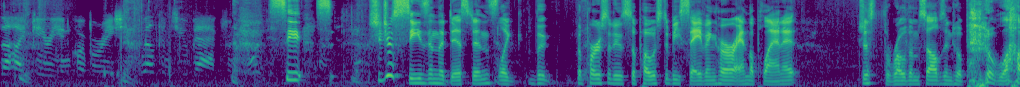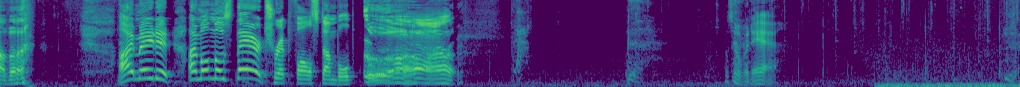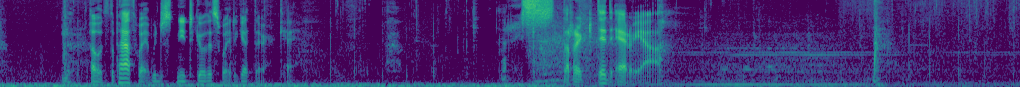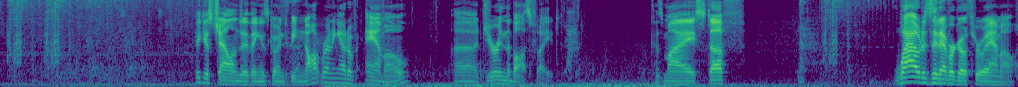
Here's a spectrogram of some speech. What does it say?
The Hyperion Corporation welcomes you back from See, s- she just sees in the distance, like the the person who's supposed to be saving her and the planet just throw themselves into a pit of lava. I made it! I'm almost there! Trip, fall, stumble. What's over there? Oh, it's the pathway. We just need to go this way to get there. Okay. Restricted area. Biggest challenge, I think, is going to be not running out of ammo uh, during the boss fight. Because my stuff... Wow, does it ever go through ammo?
